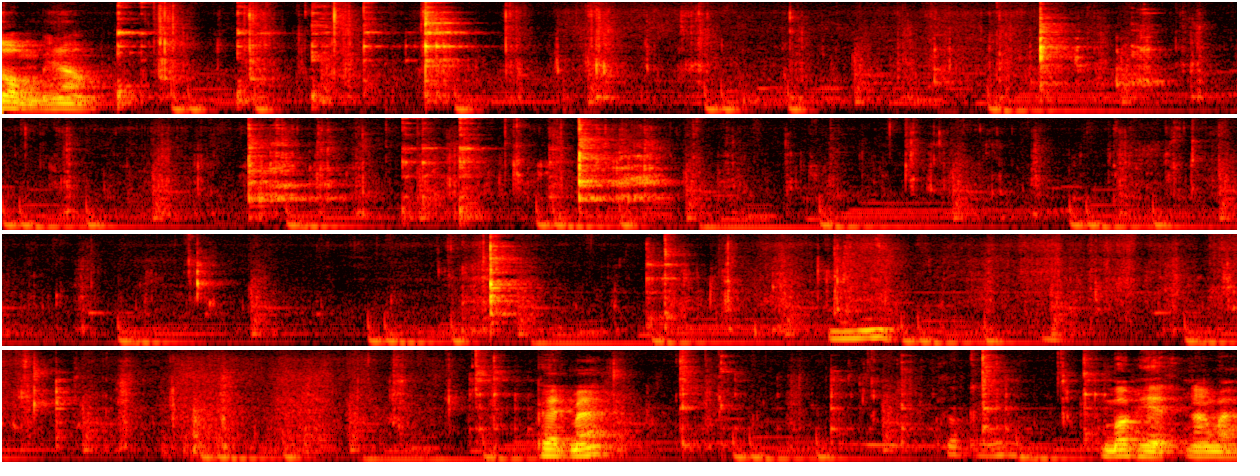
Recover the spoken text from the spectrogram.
ต้มพี่น้อง ผ็ดไหม It's okay. บ่เผ็ดนังบ่า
